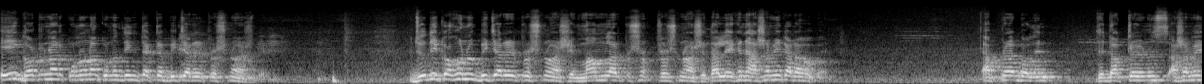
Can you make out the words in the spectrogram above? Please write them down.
এই ঘটনার কোনো না কোনো দিন তো একটা বিচারের প্রশ্ন আসবে। যদি কখনো বিচারের প্রশ্ন আসে, মামলার প্রশ্ন- আসে, তাহলে এখানে আসামি কারা হবে? আপনারা বলেন যে ডক্টর ইউনুস আসামি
